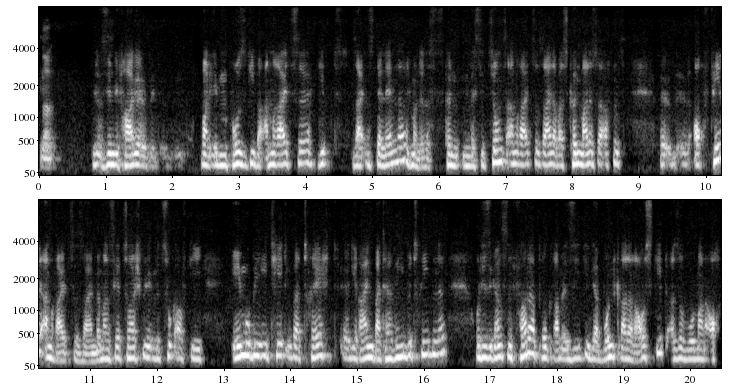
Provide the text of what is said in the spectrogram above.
Ja. Das ist eben die Frage, ob man eben positive Anreize gibt seitens der Länder. Ich meine, das können Investitionsanreize sein, aber es können meines Erachtens äh, auch Fehlanreize sein. Wenn man es jetzt zum Beispiel in Bezug auf die E-Mobilität überträgt, äh, die rein batteriebetriebene und diese ganzen Förderprogramme sieht, die der Bund gerade rausgibt, also wo man auch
